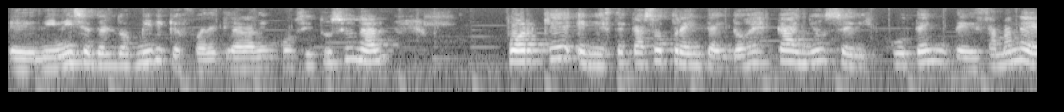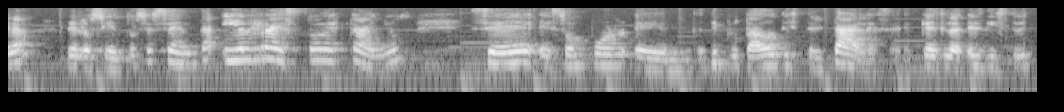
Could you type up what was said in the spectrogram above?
eh, inicios del 2000 y que fue declarada inconstitucional, porque en este caso 32 escaños se discuten de esa manera, de los 160, y el resto de escaños se, eh, son por eh, diputados distritales, que es el distrito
